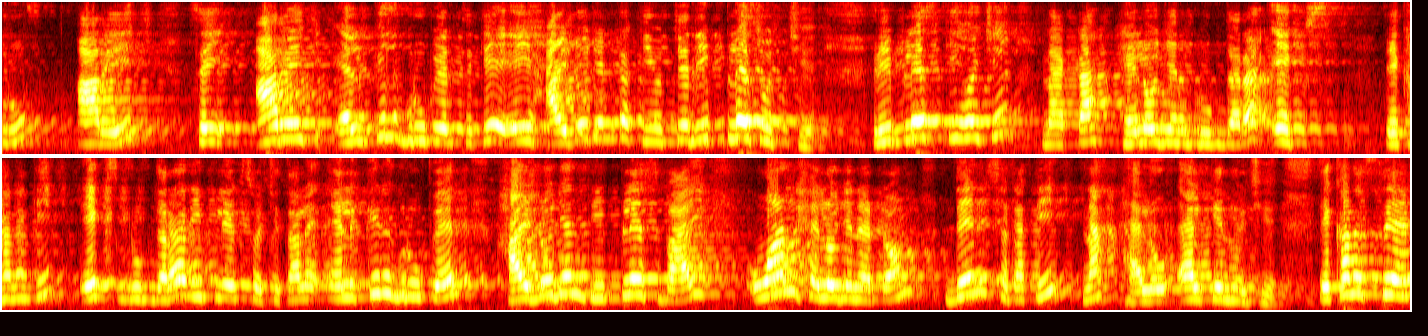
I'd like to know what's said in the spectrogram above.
গ্রুপ আর এইচ সেই আর এইচ অ্যালকিল গ্রুপের থেকে এই হাইড্রোজেনটা কি হচ্ছে? রিপ্লেস হচ্ছে। রিপ্লেস কি হয়েছে? না, একটা হ্যালোজেন গ্রুপ দ্বারা এক্স এখানে কি এক্স গ্রুপ দ্বারা রিপ্লেক্স হচ্ছে। তাহলে অ্যালকিল গ্রুপের hydrogen replace by one halogen atom then সেটা কি? না হ্যালো অ্যালকেন হয়েছে। এখানে সেম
